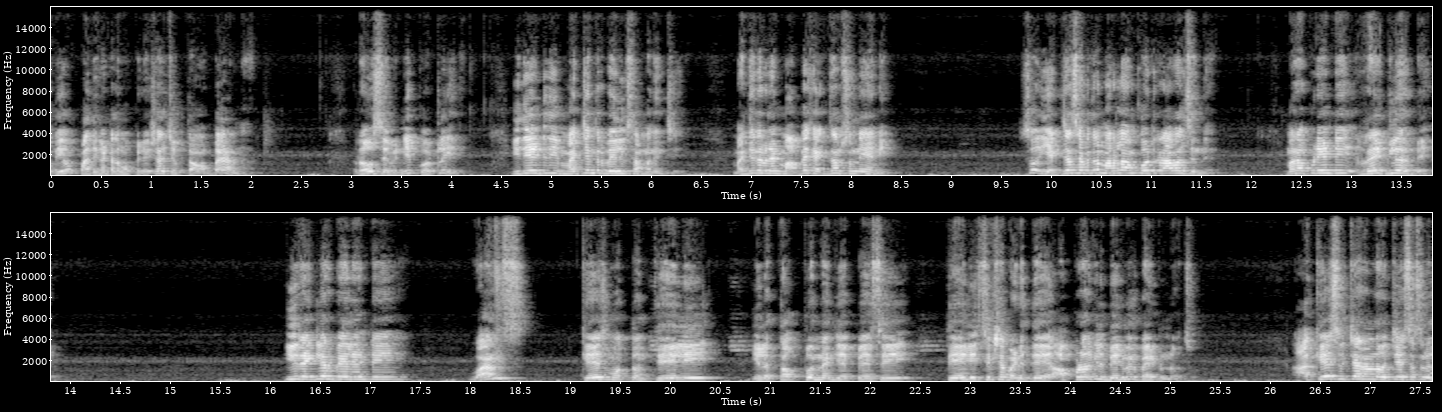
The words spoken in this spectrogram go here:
ఉదయం పది గంటల ముప్పై నిమిషాలు చెప్తాం అబ్బాయి అన్నారు రౌస్ ఎవెన్యూ కోర్టులో ఇది. ఇదేంటిది? మధ్యంతర బెయిల్కి సంబంధించి. మధ్యంతర బెయిల్ అంటే మా అబ్బాయికి ఎగ్జామ్స్ ఉన్నాయని. సో ఎగ్జామ్స్ అయిపోతే మరలా కోర్టుకు రావాల్సిందే. మరి అప్పుడేంటి? Regular bail. ఈ రెగ్యులర్ బెయిల్ ఏంటి? వన్స్ కేసు మొత్తం తేలి ఇలా తప్పు ఉందని చెప్పేసి తేలి శిక్ష పడితే అప్పటి వరకు బెయిల్ మీద బయట ఉండొచ్చు ఆ కేసు విచారణలో వచ్చేసి అసలు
